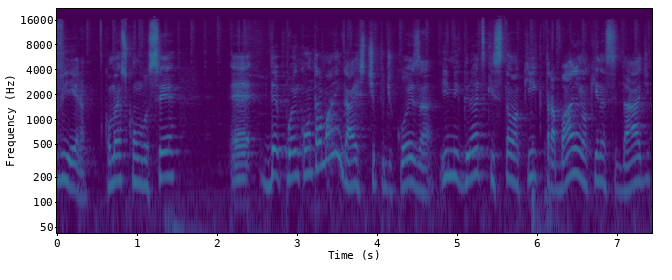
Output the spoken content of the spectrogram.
Vieira, começo com você. É, depõe contra Maringá esse tipo de coisa. Imigrantes que estão aqui, que trabalham aqui na cidade,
